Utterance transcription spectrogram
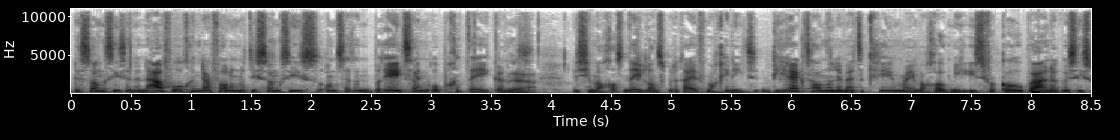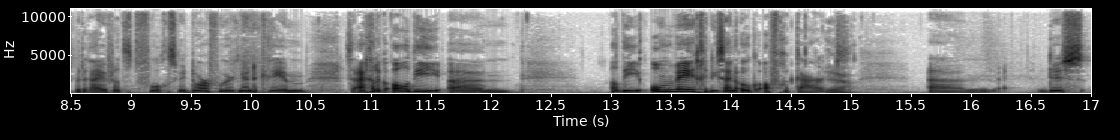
de sancties en de navolging daarvan, omdat die sancties ontzettend breed zijn opgetekend. Ja. Dus je mag als Nederlands bedrijf mag je niet direct handelen met de Krim, maar je mag ook niet iets verkopen aan een Russisch bedrijf dat het vervolgens weer doorvoert naar de Krim. Dus eigenlijk al die, ehm, al die omwegen die zijn ook afgekaart. Ja. Ehm, dus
